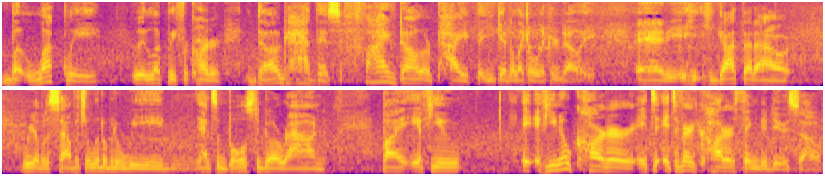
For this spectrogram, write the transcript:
But luckily, luckily for Carter, Doug had this $5 pipe that you get at like a liquor deli. And he, he got that out. We were able to salvage a little bit of weed, had some bowls to go around. But if you if you know Carter, it's, it's a very Carter thing to do so.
